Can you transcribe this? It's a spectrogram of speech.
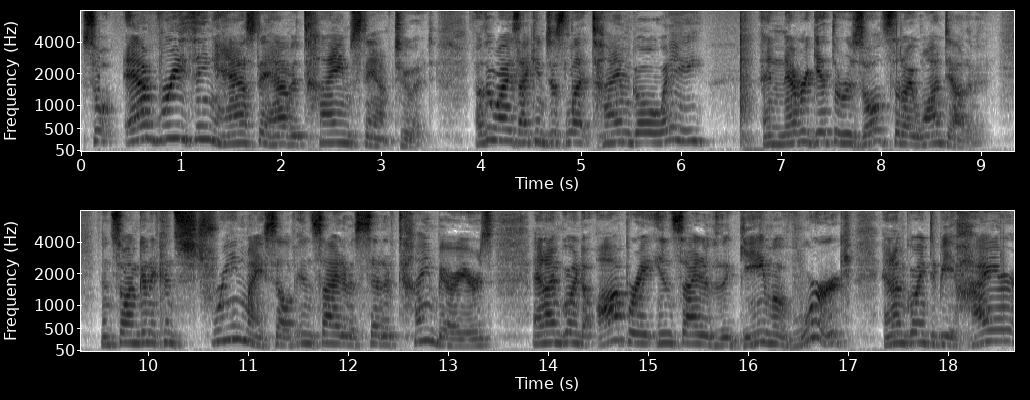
So everything has to have a time stamp to it. Otherwise, I can just let time go away and never get the results that I want out of it. And so I'm going to constrain myself inside of a set of time barriers and I'm going to operate inside of the game of work and I'm going to be higher,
